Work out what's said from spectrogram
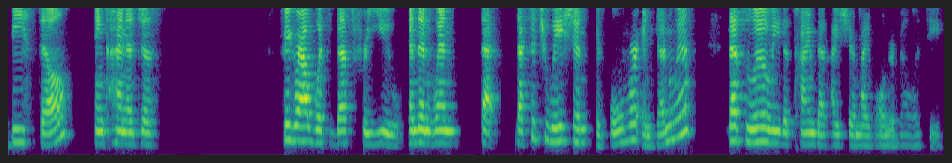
be still and kind of just figure out what's best for you. And then when that that situation is over and done with, that's literally the time that I share my vulnerability.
